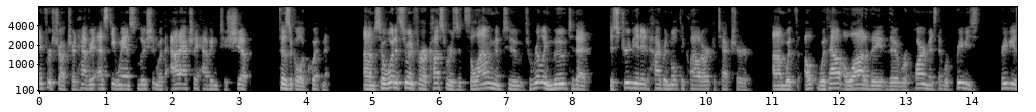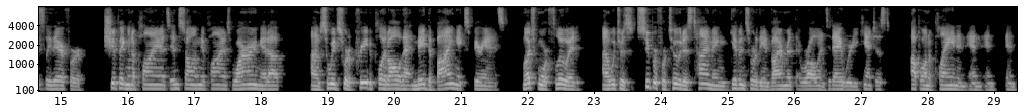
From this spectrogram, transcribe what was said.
infrastructure and have your SD WAN solution without actually having to ship physical equipment. Um, so what it's doing for our customers, it's allowing them to to really move to that distributed hybrid multi-cloud architecture um, with uh, without a lot of the the requirements that were previous previously there for shipping an appliance, installing the appliance, wiring it up. Um, so we've sort of pre-deployed all of that and made the buying experience much more fluid uh, which was super fortuitous timing given sort of the environment that we're all in today, where you can't just hop on a plane and and and, and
